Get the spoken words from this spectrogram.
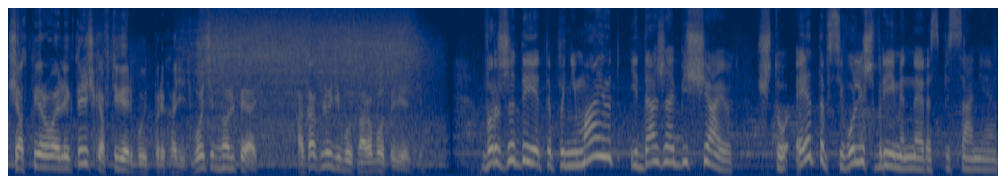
Сейчас первая электричка в Тверь будет приходить 8.05. А как люди будут на работу ездить? В РЖД это понимают и даже обещают, что это всего лишь временное расписание.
